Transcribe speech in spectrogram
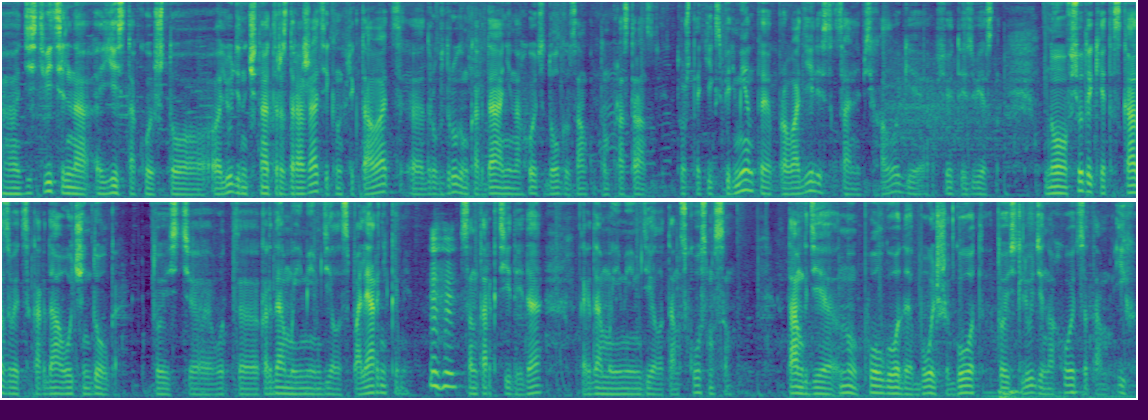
Э, действительно, есть такое, что люди начинают раздражать и конфликтовать э, друг с другом, когда они находятся долго в замкнутом пространстве. Тоже такие эксперименты проводились, социальной психологии, все это известно. Но все-таки это сказывается, когда очень долго. То есть, э, вот когда мы имеем дело с полярниками, угу. с Антарктидой, да, когда мы имеем дело там с космосом, там, где, ну, полгода, больше, год, то есть люди находятся там, их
